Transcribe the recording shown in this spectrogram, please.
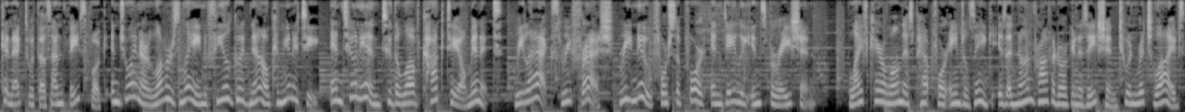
Connect with us on Facebook and join our Lovers Lane Feel Good Now community and tune in to the Love Cocktail Minute. Relax, refresh, renew for support and daily inspiration. Life Care Wellness Pep for Angels Inc. is a nonprofit organization to enrich lives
